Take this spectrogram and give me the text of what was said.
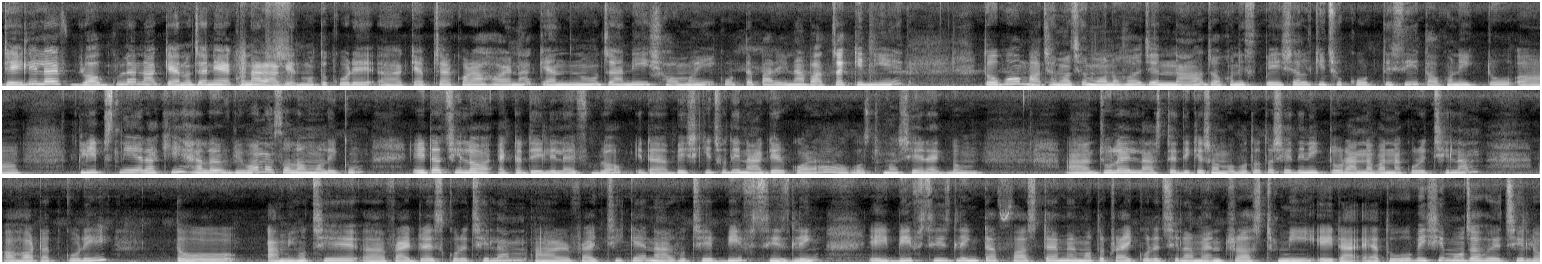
Daily life ব্লগগুলো না কেন জানি এখন আর আগের মতো করে ক্যাপচার করা হয় না। কেন জানি সময়ই করতে পারি না বাচ্চাকে নিয়ে। তবুও মাঝে মাঝে মনে হয় যে না, যখন স্পেশাল কিছু করতেছি তখন একটু ক্লিপস নিয়ে রাখি। হ্যালো এভরিওয়ান আসসালামু আলাইকুম। এটা ছিল একটা ডেইলি লাইফ ব্লগ। এটা বেশ কিছুদিন আগের করা, অগস্ট মাসের একদম জুলাইয়ের লাস্টের দিকে সম্ভবত। তো সেদিন একটু রান্না বান্না করেছিলাম হঠাৎ করেই। তো আমি হচ্ছে ফ্রাইড রাইস করেছিলাম আর ফ্রাইড চিকেন আর হচ্ছে বিফ সিজলিং। এই বিফ সিজলিংটা ফার্স্ট টাইমের মতো ট্রাই করেছিলাম অ্যান্ড ট্রাস্ট মি এইটা এত বেশি মজা হয়েছিল।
